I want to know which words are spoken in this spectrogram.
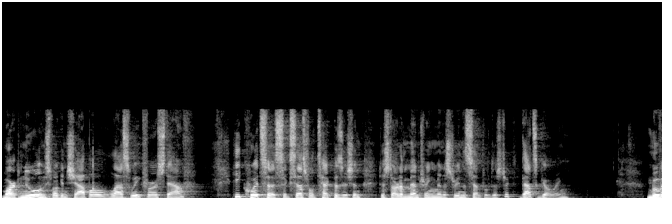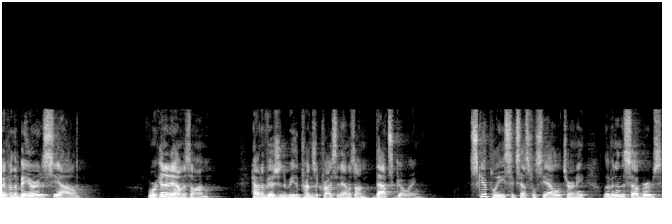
Mark Newell, who spoke in chapel last week for our staff, he quits a successful tech position to start a mentoring ministry in the Central District. That's going. Moving from the Bay Area to Seattle, working at Amazon, having a vision to be the Prince of Christ at Amazon. That's going. Skip Lee, successful Seattle attorney, living in the suburbs,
